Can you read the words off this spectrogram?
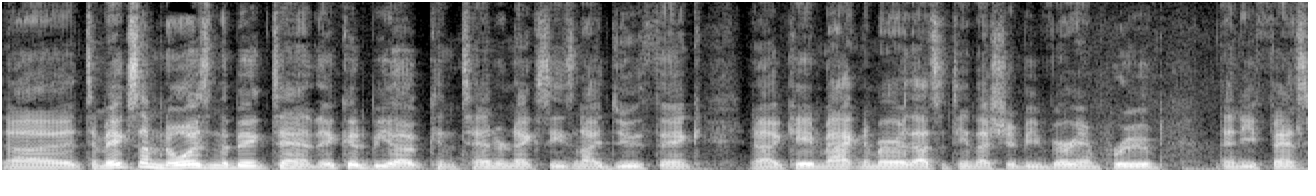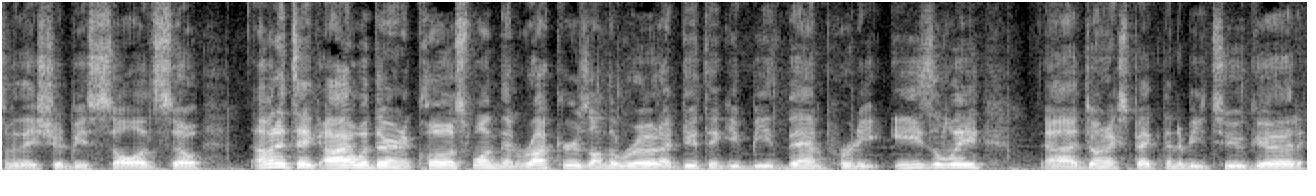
uh, to make some noise in the Big Ten. They could be a contender next season. I do think uh, Cade McNamara, that's a team that should be very improved and defensively they should be solid. So I'm going to take Iowa there in a close one. Then Rutgers on the road. I do think you beat them pretty easily. Uh, don't expect them to be too good.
